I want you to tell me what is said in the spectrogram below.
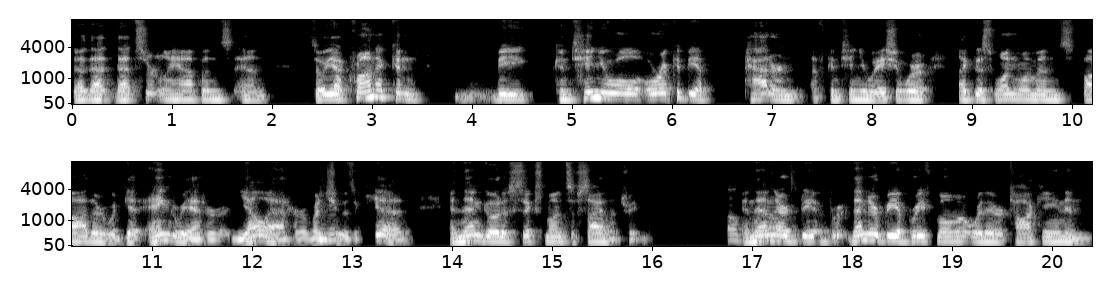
that, that that certainly happens. And so yeah chronic can be continual, or it could be a pattern of continuation where like this one woman's father would get angry at her and yell at her when mm-hmm. she was a kid and then go to six months of silent treatment Oh, and then God. there'd be a then there'd be a brief moment where they were talking and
